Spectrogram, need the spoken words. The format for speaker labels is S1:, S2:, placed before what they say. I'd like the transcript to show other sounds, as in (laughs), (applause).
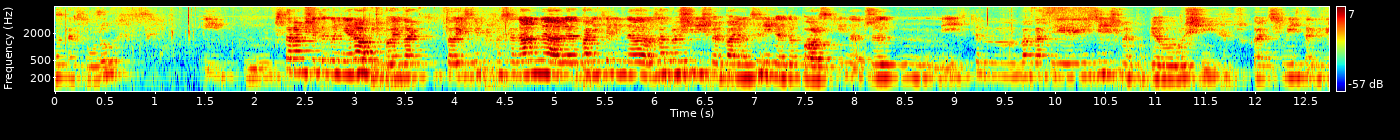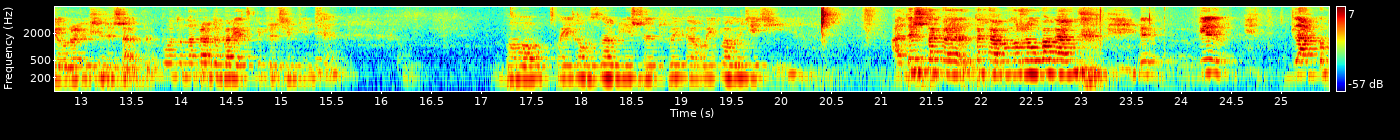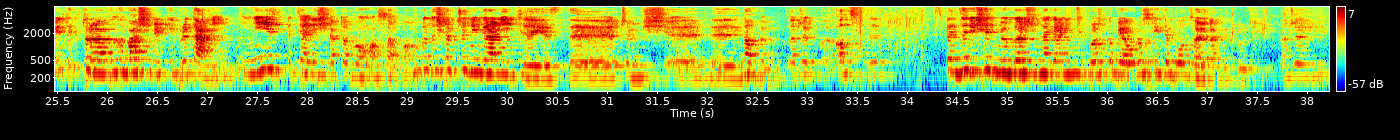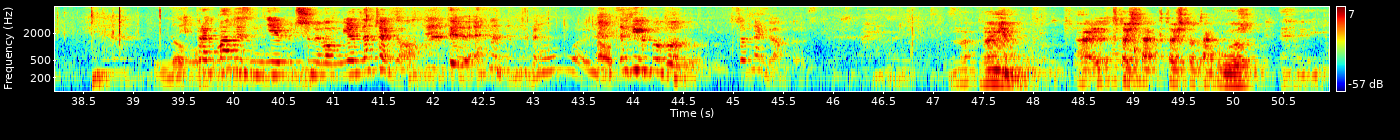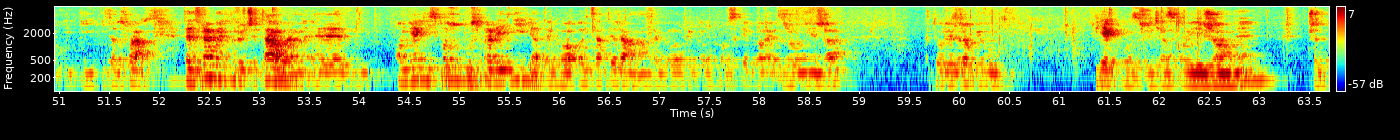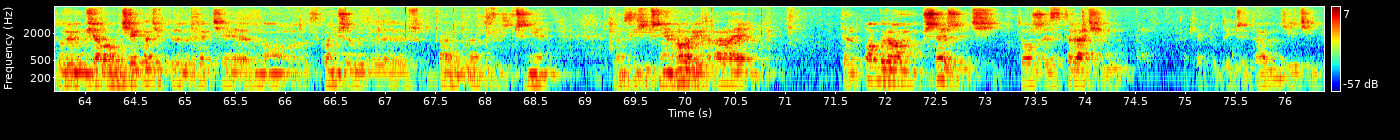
S1: jednostkach służył. I mm, staram się tego nie robić, bo jednak to jest nieprofesjonalne, ale pani Celina, zaprosiliśmy panią Celinę do Polski, znaczy mm, i w tym wakacje jeździliśmy po Białorusi szukać miejsca, gdzie urodził się Ryszard. Było to naprawdę wariackie przedsięwzięcie, bo pojechał z nami jeszcze dwójka moich małych dzieci. Ale też taka, taka może uwaga, (laughs) dla kobiety, która wychowała się w Wielkiej Brytanii i nie jest specjalnie światową osobą, w ogóle doświadczenie granicy jest e, czymś e, e, nowym. Znaczy od, spędzenie 7 godzin na granicy polsko-białoruskiej to było coś dla tych ludzi. Znaczy
S2: No,
S1: ich pragmatyzm nie wytrzymywał. Mówię, dlaczego tyle?
S2: no, (laughs)
S1: Z jakiego powodu? Żadnego.
S3: No, no nie ma powodu. A ktoś, ta, ktoś to tak ułożył I, i, i to trwa. Ten fragment, który czytałem, y, on w jakiś sposób usprawiedliwia tego ojca tyrana, tego, tego polskiego eks-żołnierza, który zrobił piekło z życia swojej żony, przed którym musiała uciekać i który w efekcie no, skończył w szpitalu dla psychicznie, dla psychicznie chorych, ale ten ogrom przeżyć, to, że stracił, tak jak tutaj czytałem, dzieci,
